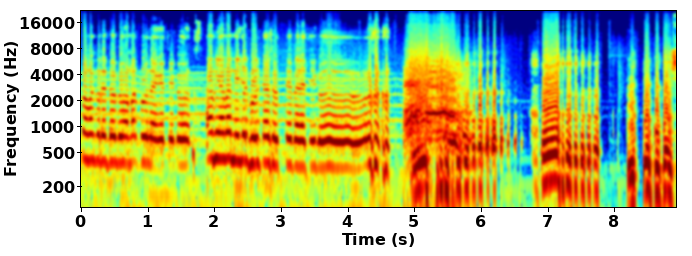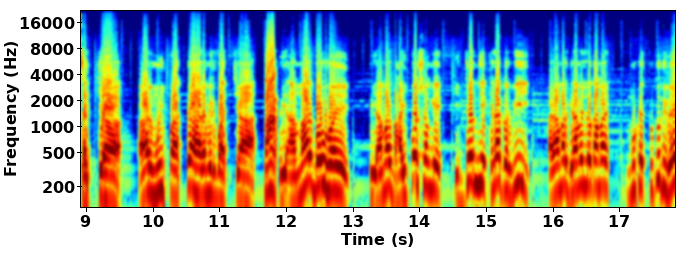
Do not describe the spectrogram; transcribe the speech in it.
ক্ষমা করে দাও আমার ভুল হয়ে গেছে গো। আমি আমার নিজের ভুলটা সত্যি পেরেছি গো। একটা কোথায় সাচ্চা? আর মুই পাক্কা হারামির বাচ্চা। তুই আমার বউ হয়ে তুই আমার ভাইপোর সঙ্গে ইজ্জত নিয়ে খেলা করবি আর আমার গ্রামের লোক আমার মুখে থুতু দিবে।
